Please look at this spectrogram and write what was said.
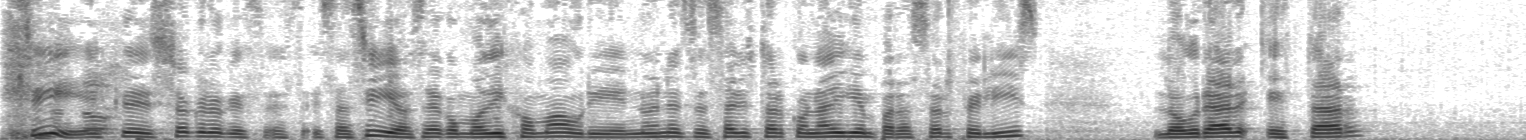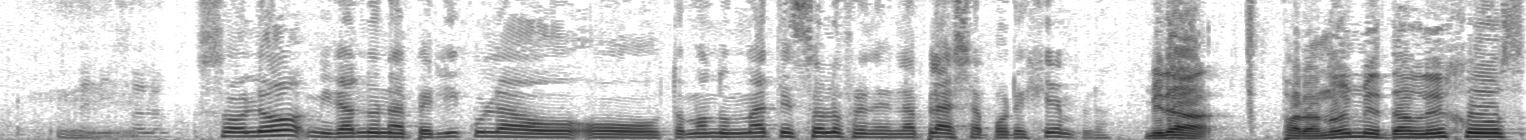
Sí, es que yo creo que es, es- es así, o sea, como dijo Mauri, no es necesario estar con alguien para ser feliz, lograr estar eh, solo mirando una película o, o tomando un mate solo frente en la playa, por ejemplo. Mira, para no irme tan lejos,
